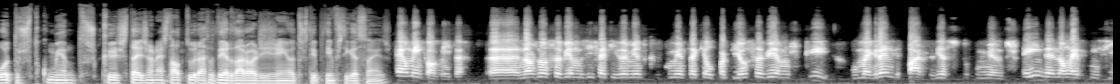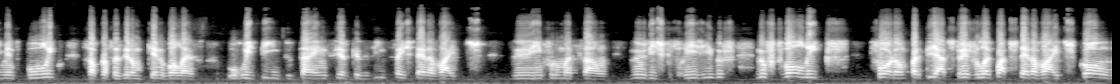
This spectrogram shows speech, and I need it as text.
outros documentos que estejam nesta altura a poder dar origem a outro tipo de investigações? É uma incógnita. Uh, nós não sabemos efetivamente que documentos é que ele partilhou, sabemos que uma grande parte desses documentos ainda não é de conhecimento público, só para fazer um pequeno balanço, o Rui Pinto tem cerca de 26 terabytes de informação nos discos rígidos. No Futebol Leaks foram partilhados 3,4 terabytes com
